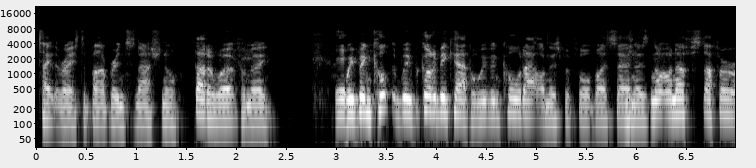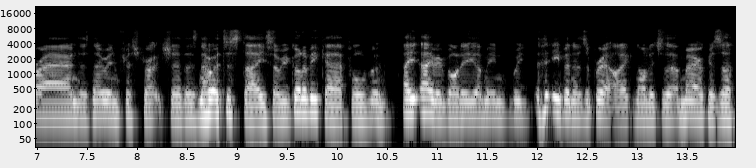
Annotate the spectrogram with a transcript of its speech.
take the race to Barber International. That'll work for me we've been we've got to be careful. We've been called out on this before by saying there's not enough stuff around, there's no infrastructure, there's nowhere to stay, so we've got to be careful. And hey, hey everybody, I mean, we even as a Brit, I acknowledge that America's a,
